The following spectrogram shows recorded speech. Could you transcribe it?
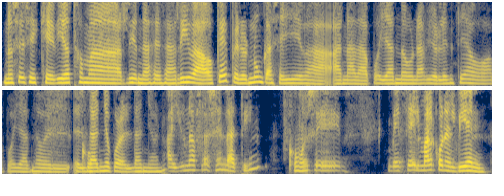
no sé si es que Dios toma riendas desde arriba o qué, pero nunca se lleva a nada apoyando una violencia o apoyando el, el daño por el daño, ¿no? Hay una frase en latín, como ese vence el mal con el bien,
